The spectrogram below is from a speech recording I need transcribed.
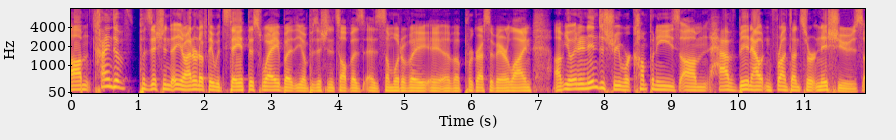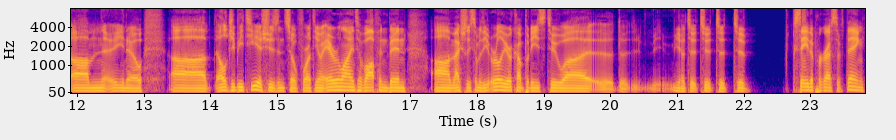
um, kind of positioned. You know, I don't know if they would say it this way, but you know, positioned itself as as somewhat of a, a of a progressive airline. Um, you know, in an industry where companies um, have been out in front on certain issues, um, you know, uh, LGBT issues and so forth. You know, airlines have often been um, actually some of the earlier companies to uh, the, you know to to to to say the progressive thing.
